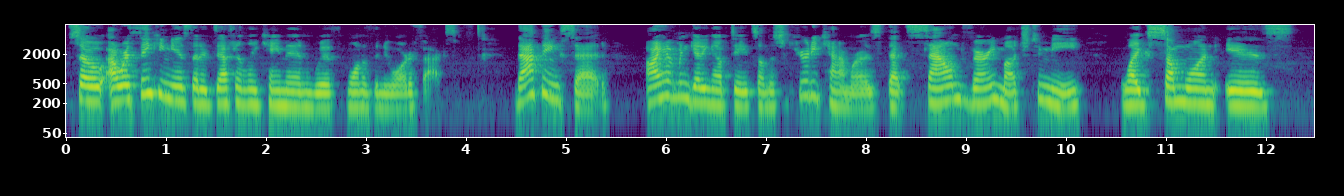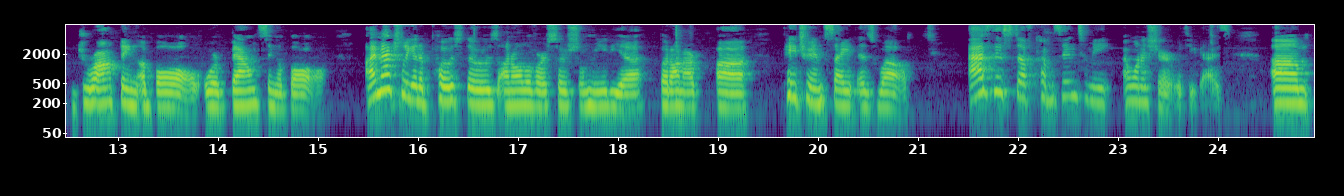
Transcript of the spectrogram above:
So our thinking is that it definitely came in with one of the new artifacts. That being said, I have been getting updates on the security cameras that sound very much to me like someone is dropping a ball or bouncing a ball. I'm actually going to post those on all of our social media, but on our uh, Patreon site as well. As this stuff comes into me, I want to share it with you guys. Um,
